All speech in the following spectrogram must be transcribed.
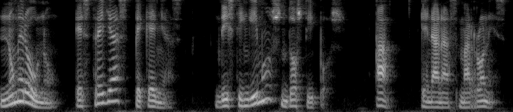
Número 1. Estrellas pequeñas. Distinguimos dos tipos. A. Enanas marrones.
